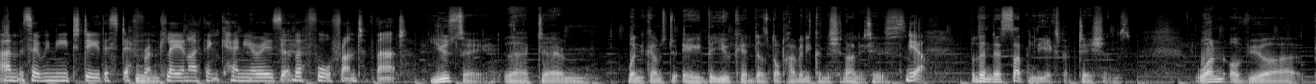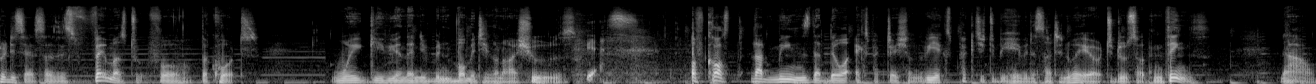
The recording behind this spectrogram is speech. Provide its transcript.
Um, so we need to do this differently, and I think Kenya is at the forefront of that. You say that um, when it comes to aid, the UK does not have any conditionalities. Yeah. But then there's certainly expectations. One of your predecessors is famous for the quote, we give you and then you've been vomiting on our shoes. Yes. Of course, that means that there were expectations. We expect you to behave in a certain way or to do certain things. Now,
